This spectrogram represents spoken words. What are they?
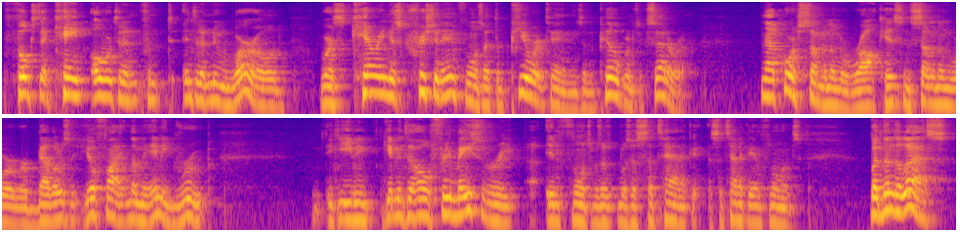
folks that came over to the, from, into the New World were carrying this Christian influence, like the Puritans and Pilgrims, etc. Now, of course, some of them were raucous and some of them were rebellers. You'll find them in any group even get into the whole Freemasonry uh, influence was a, was a satanic a satanic influence, but nonetheless,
